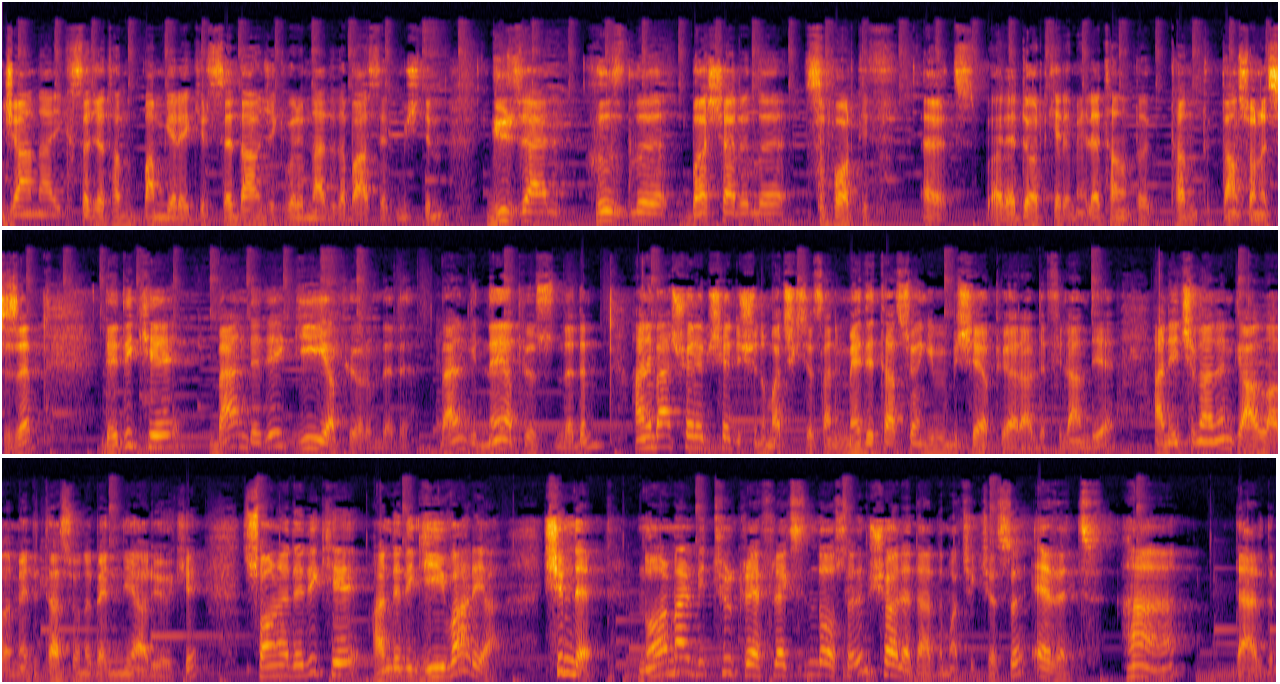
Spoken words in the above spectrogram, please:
Cana'yı kısaca tanıtmam gerekirse daha önceki bölümlerde de bahsetmiştim. Güzel, hızlı, başarılı, sportif. Evet böyle dört kelimeyle tanıttık, tanıttıktan sonra size. Dedi ki ben dedi giy yapıyorum dedi. Ben ne yapıyorsun dedim. Hani ben şöyle bir şey düşündüm açıkçası. Hani meditasyon gibi bir şey yapıyor herhalde filan diye. Hani içimden dedim ki Allah Allah meditasyonu beni niye arıyor ki? Sonra dedi ki hani dedi giy var ya. Şimdi normal bir Türk refleksinde olsaydım şöyle derdim açıkçası. Evet. Ha derdim.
